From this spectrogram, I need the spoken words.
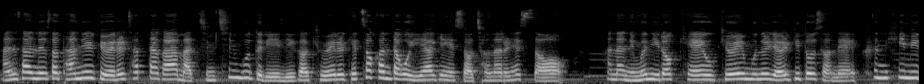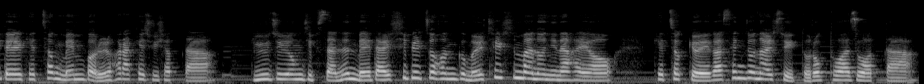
안산에서 단일 교회를 찾다가 마침 친구들이 네가 교회를 개척한다고 이야기해서 전화를 했어. 하나님은 이렇게 교회 문을 열기도 전에 큰 힘이 될 개척 멤버를 허락해 주셨다. 류주용 집사는 매달 11조 헌금을 70만 원이나 하여 개척교회가 생존할 수 있도록 도와주었다.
